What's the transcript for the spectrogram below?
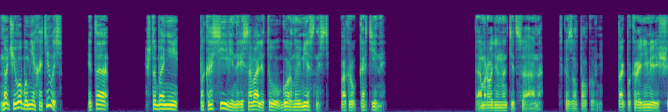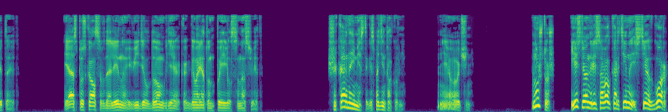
Но чего бы мне хотелось, это чтобы они покрасивее нарисовали ту горную местность вокруг картины. «Там родина Тициана», — сказал полковник. «Так, по крайней мере, считают. Я спускался в долину и видел дом, где, как говорят, он появился на свет». «Шикарное место, господин полковник». «Не очень». «Ну что ж, если он рисовал картины с тех гор,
